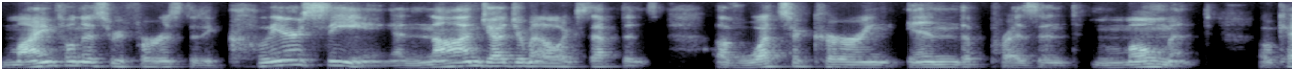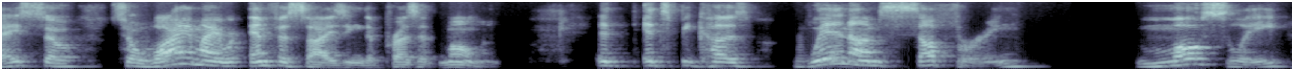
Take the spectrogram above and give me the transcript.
Mindfulness refers to the clear seeing and non judgmental acceptance of what's occurring in the present moment. Okay, so, so why am I emphasizing the present moment? It, it's because when I'm suffering, mostly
